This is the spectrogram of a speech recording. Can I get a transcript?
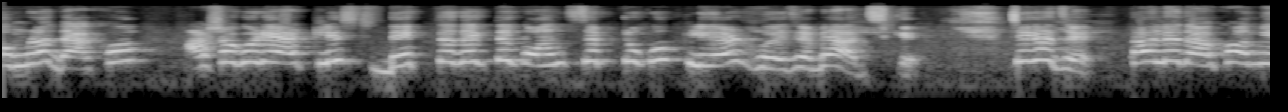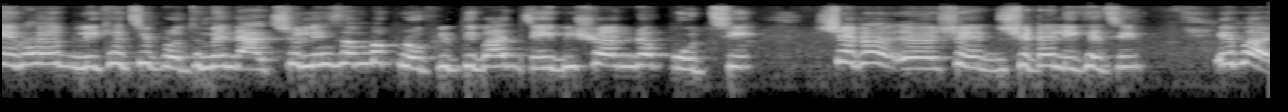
তোমরা দেখো, আশা করি অ্যাটলিস্ট দেখতে দেখতে কনসেপ্টটুকু ক্লিয়ার হয়ে যাবে আজকে। ঠিক আছে? তাহলে দেখো, আমি এভাবে লিখেছি প্রথমে ন্যাচারালিজম বা প্রকৃতিবাদ যেই বিষয় আমরা পড়ছি, সেটা সেটা লিখেছি। এবার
